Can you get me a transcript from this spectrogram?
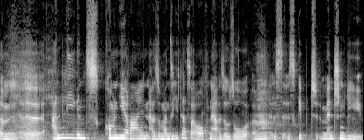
ähm, äh, Anliegens kommen hier rein. Also man sieht das auch. Ne? Also so, ähm, es, es gibt Menschen, die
